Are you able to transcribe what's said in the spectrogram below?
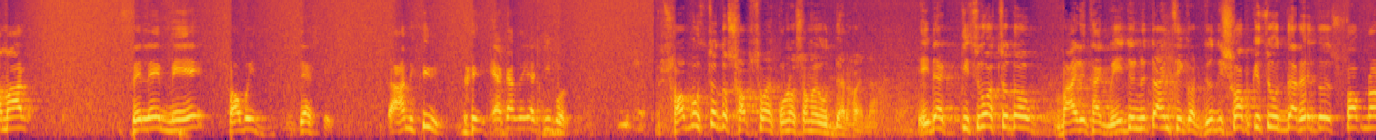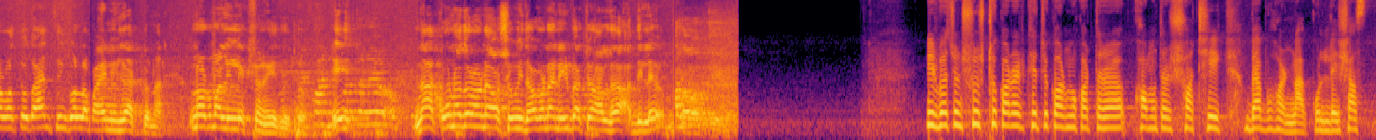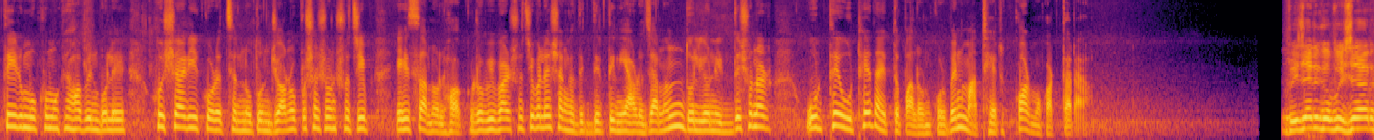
আমার ছেলে, মেয়ে সবই দেশে। আমি একা থেকে কী করব? সব বস্তু তো সবসময় কোনো সময় উদ্ধার হয় না। এইটা কিছু অস্ত্র তো বাইরে থাকবে, এই জন্য তো আইন শৃঙ্খলা। যদি সব কিছু উদ্ধার হইতো সব নর্মাল তো আইন শৃঙ্খলা বাহিনী লাগতো না নর্মাল ইলেকশন হয়ে যেত। এই না, কোনো ধরনের অসুবিধা হবে না, নির্বাচন আলাদা দিলে। নির্বাচন সুষ্ঠু করার ক্ষেত্রে কর্মকর্তারা ক্ষমতার সঠিক ব্যবহার না করলে শাস্তির মুখোমুখি হবেন বলে হুঁশিয়ারি করেছেন নতুন জনপ্রশাসন সচিব এহসানুল হক। রবিবার সচিবালয়ে সাংবাদিকদের তিনি আরও জানান, দলীয় নির্দেশনার ঊর্ধ্বে উঠে দায়িত্ব পালন করবেন মাঠের কর্মকর্তারা। প্রিজাইডিং অফিসার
